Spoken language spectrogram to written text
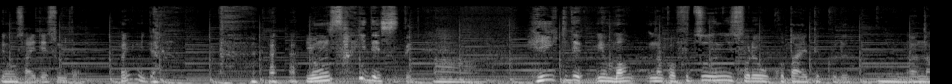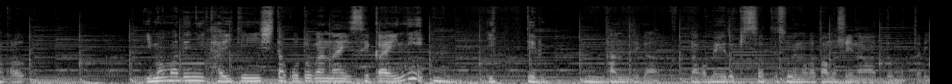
4歳ですみたいな。え？みたいな。4歳ですって。あ平気でいや、ま、なんか普通にそれを答えてくる。ーうん。なんか今までに体験したことがない世界に行ってるうん。感じがなんかメイド喫茶ってそういうのが楽しいなって思ったり。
